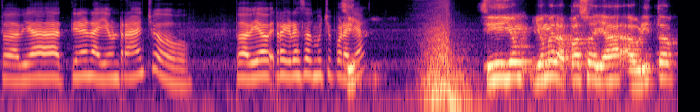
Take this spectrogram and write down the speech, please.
¿todavía tienen ahí un rancho? ¿Todavía regresas mucho por allá? Sí, yo, yo me la paso allá. Ahorita,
